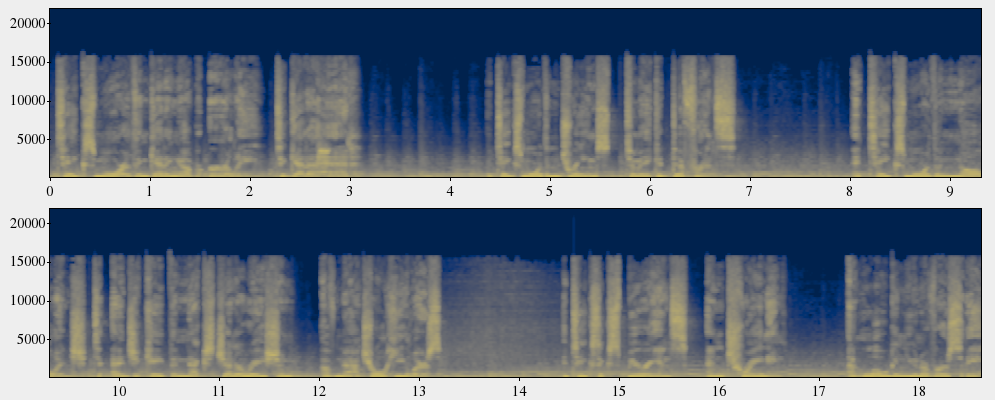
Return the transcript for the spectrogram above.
It takes more than getting up early to get ahead. It takes more than dreams to make a difference. It takes more than knowledge to educate the next generation of natural healers. It takes experience and training. At Logan University,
